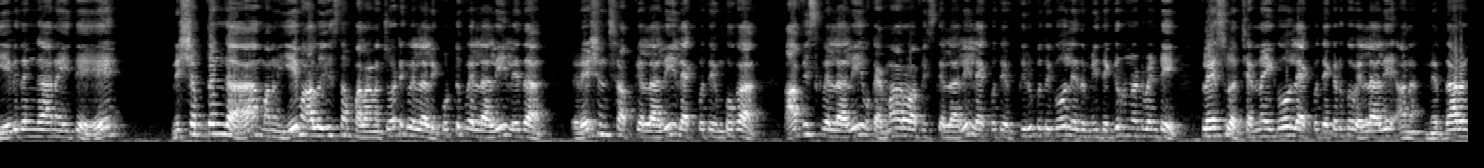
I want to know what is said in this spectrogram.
ఏ విధంగానైతే నిశ్శబ్దంగా మనం ఏం ఆలోచిస్తాం పలానా చోటుకి వెళ్ళాలి కొట్టుకు వెళ్ళాలి లేదా రేషన్ షాప్కి వెళ్ళాలి లేకపోతే ఇంకొక ఆఫీస్కి వెళ్ళాలి ఒక ఎంఆర్ఓ ఆఫీస్కి వెళ్ళాలి లేకపోతే తిరుపతికో లేదా మీ దగ్గర ఉన్నటువంటి ప్లేస్లో చెన్నైకో లేకపోతే ఎక్కడికో వెళ్ళాలి అని నిర్ధారణ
